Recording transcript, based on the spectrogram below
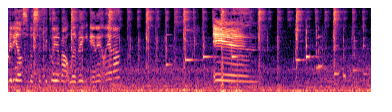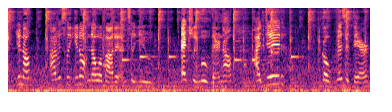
videos specifically about living in Atlanta. And, you know, obviously you don't know about it until you actually move there. Now, I did go visit there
